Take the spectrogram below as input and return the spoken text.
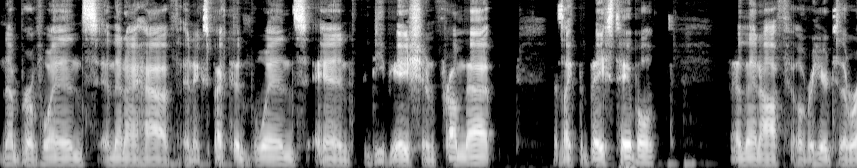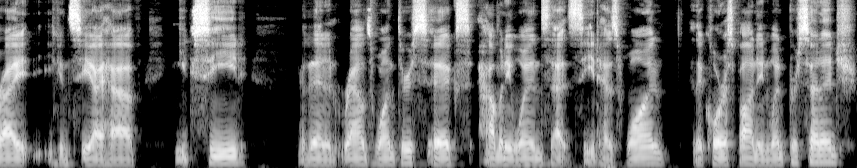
number of wins, and then I have an expected wins and deviation from that. It's like the base table. And then off over here to the right, you can see I have each seed, and then rounds one through six, how many wins that seed has won, and the corresponding win percentage.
